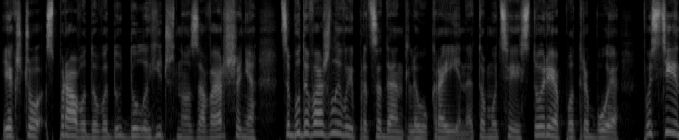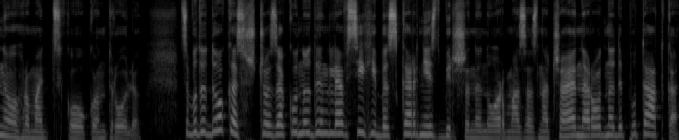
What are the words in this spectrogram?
якщо справу доведуть до логічного завершення, це буде важливий прецедент для України. Тому ця історія потребує постійного громадського контролю. Це буде доказ, що закон один для всіх і безкарність більше не норма, зазначає народна депутатка.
